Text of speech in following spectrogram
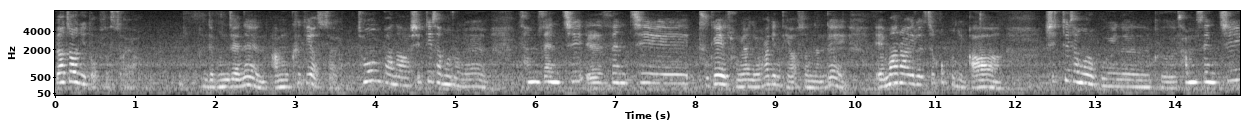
뼈전이도 없었어요. 근데 문제는 암 크기였어요. 초음파나 CT상으로는 3cm, 1cm 두 개의 종양이 확인되었었는데 MRI를 찍어보니까 CT상으로 보이는 그 3cm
